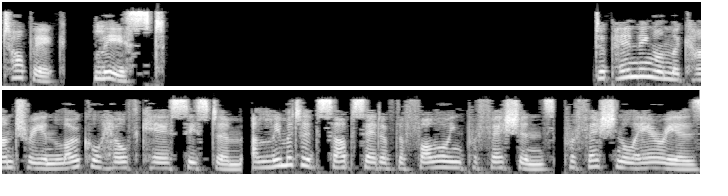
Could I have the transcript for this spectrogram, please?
Topic. List. Depending on the country and local health care system, a limited subset of the following professions professional areas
